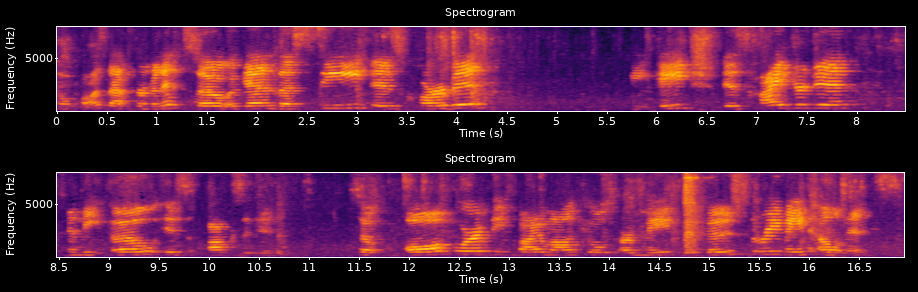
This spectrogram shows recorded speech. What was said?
I'll pause that for a minute. So again, the C is carbon, the H is hydrogen, and the O is oxygen. So all four of these biomolecules are made with those three main elements.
